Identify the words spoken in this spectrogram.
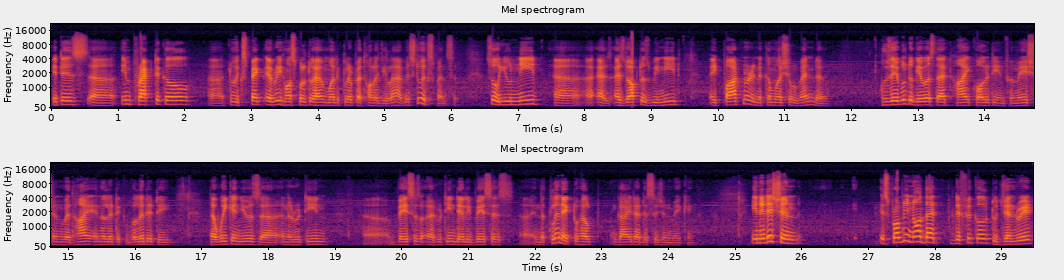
It is uh, impractical uh, to expect every hospital to have a molecular pathology lab. It's too expensive. So you need, uh, as, as doctors, we need a partner in a commercial vendor who's able to give us that high quality information with high analytic validity that we can use uh, in a routine uh, basis, a routine daily basis uh, in the clinic to help guide our decision making. In addition, it's probably not that difficult to generate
